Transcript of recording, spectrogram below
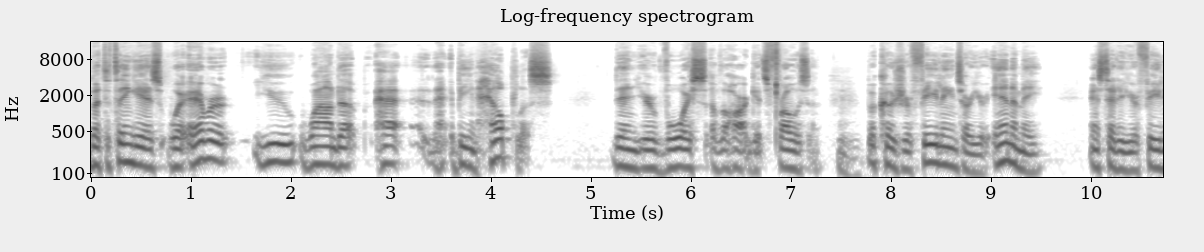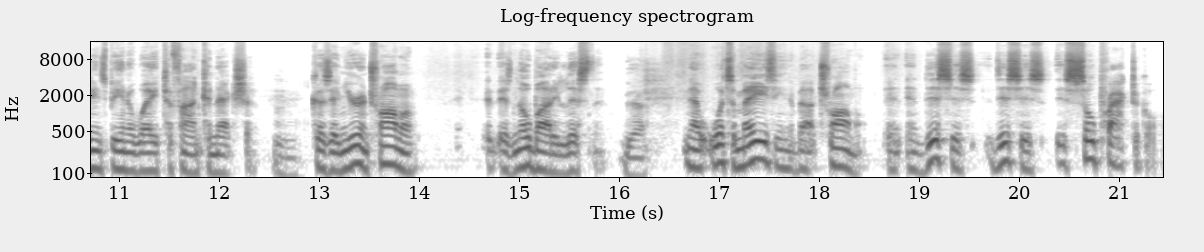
but the thing is, wherever you wound up ha- being helpless, then your voice of the heart gets frozen mm-hmm. because your feelings are your enemy instead of your feelings being a way to find connection. Because mm-hmm. when you're in trauma, there's nobody listening. Yeah. Now, what's amazing about trauma, and, and this is this is is so practical.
